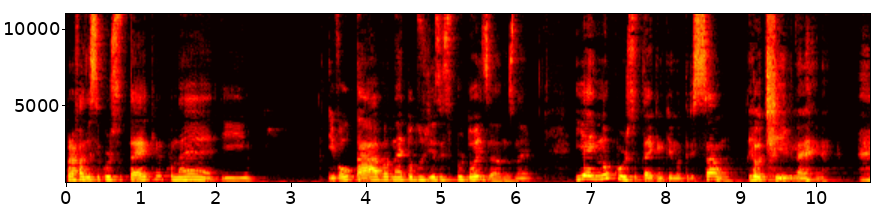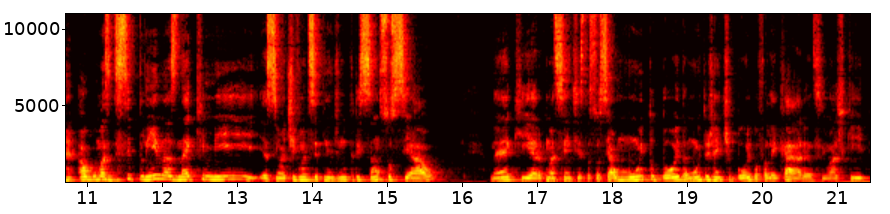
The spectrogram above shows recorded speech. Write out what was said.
para fazer esse curso técnico, né, e, e voltava, né, todos os dias, isso por dois anos, né. E aí, no curso técnico em nutrição, eu tive, né, algumas disciplinas, né, que me, assim, eu tive uma disciplina de nutrição social, né, que era uma cientista social muito doida, muito gente boa, e que eu falei, cara, assim, eu acho que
